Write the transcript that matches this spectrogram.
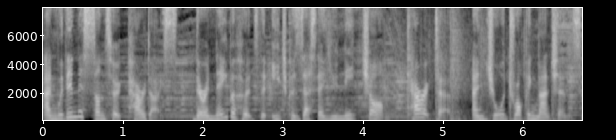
And within this sun-soaked paradise, there are neighborhoods that each possess their unique charm, character, and jaw-dropping mansions.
